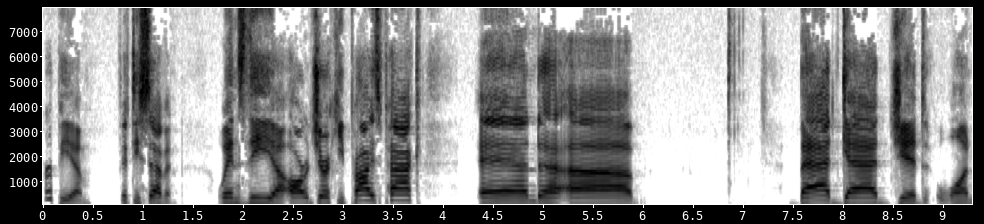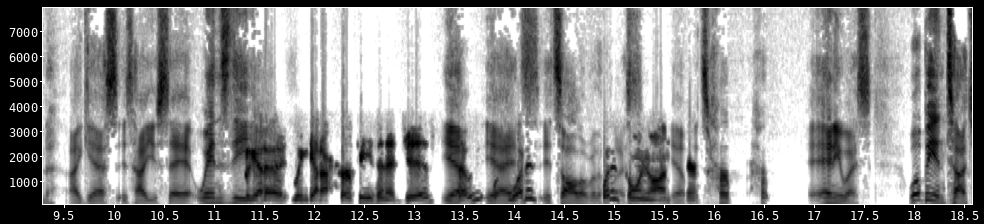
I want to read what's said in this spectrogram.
her PM, 57 wins the uh, R Jerky prize pack, and uh, Bad Gad Jid one, I guess is how you say it. Wins the. We got a we got a herpes and a jizz. Yeah, Is yeah. What it's, is it's all over the what place. is going on Yeah, it's herp, herp. Anyways, we'll be in touch.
